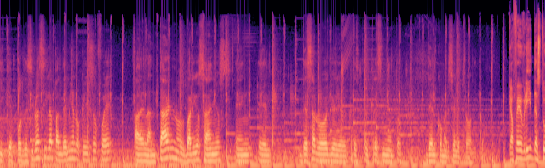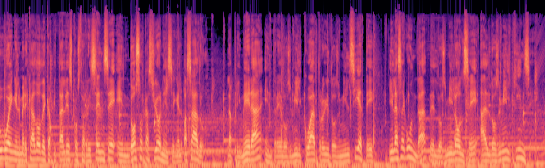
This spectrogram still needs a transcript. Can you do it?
y que, por decirlo así, la pandemia lo que hizo fue adelantarnos varios años en el desarrollo y el, crecimiento del comercio electrónico. Café Brit estuvo en el mercado de capitales costarricense en dos ocasiones en el pasado. La primera entre 2004 y 2007 y la segunda del 2011 al 2015.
